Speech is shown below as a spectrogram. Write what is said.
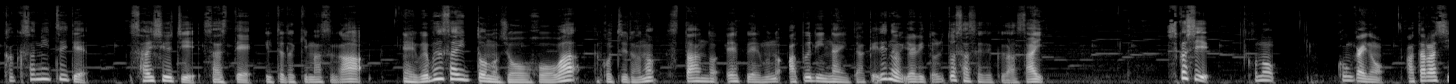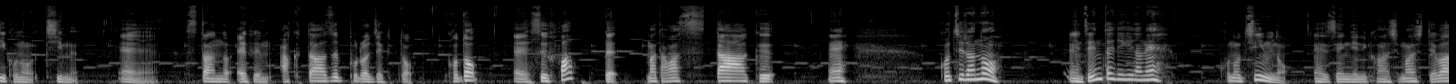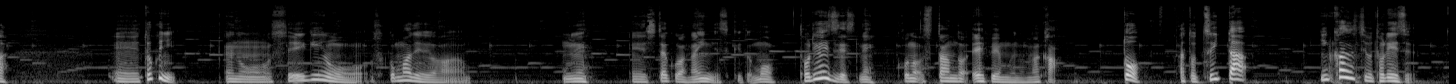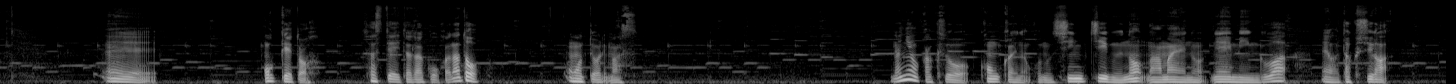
拡散について再周知させていただきますが、えー、ウェブサイトの情報はこちらのスタンド FM のアプリ内だけでのやり取りとさせてください。しかし、この今回の新しいこのチーム、えー、スタンド FM アクターズプロジェクトこと、えー、スファップまたはスターク、ね、こちらの、えー、全体的なねこのチームの、え、宣伝に関しましては、えー、特に、あの制限をそこまではね、えしたくはないんですけどもとりあえずですねこのスタンド FM の中とあと Twitter に関してはとりあえず、OK とさせていただこうかなと思っております。何を隠そう今回のこの新チームの名前のネーミングは、私が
